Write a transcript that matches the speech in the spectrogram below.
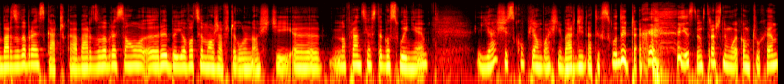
Bardzo dobra jest kaczka, bardzo dobre są ryby i owoce morza w szczególności. Yy, No Francja z tego słynie. Ja się skupiam właśnie bardziej na tych słodyczach. Jestem strasznym łakomczuchem.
